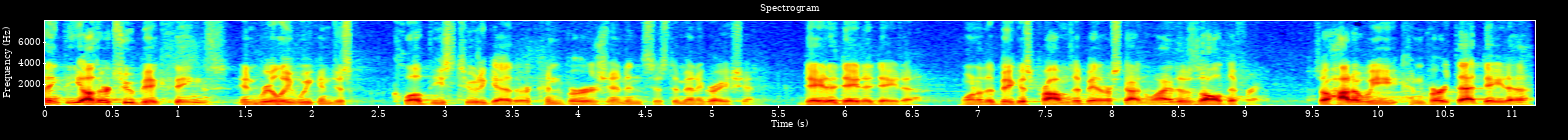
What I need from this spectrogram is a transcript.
I think the other two big things, and really we can just club these two together conversion and system integration. Data, data, data. One of the biggest problems at Baylor Scott and White is all different. So, how do we convert that data?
